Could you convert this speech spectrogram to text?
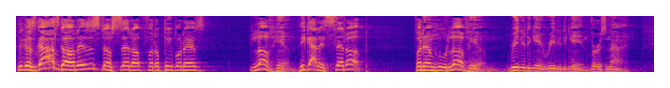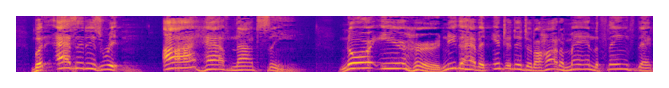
Because God's got this stuff set up for the people that love Him. He got it set up for them who love Him. Read it again, read it again. Verse 9. But as it is written, I have not seen, nor ear heard, neither have it entered into the heart of man the things that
